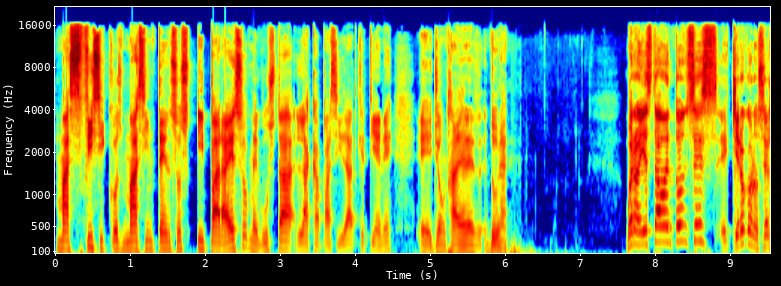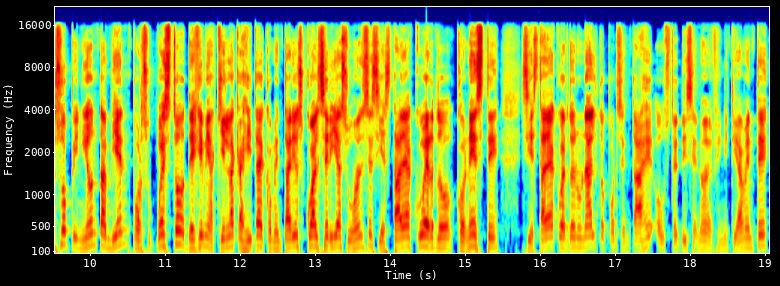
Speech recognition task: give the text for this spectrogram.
más físicos, más intensos, y para eso me gusta la capacidad que tiene eh, John Hader Duran. Bueno, ahí estaba entonces. Eh, quiero conocer su opinión también. Por supuesto, déjeme aquí en la cajita de comentarios cuál sería su 11, si está de acuerdo con este, si está de acuerdo en un alto porcentaje o usted dice, no, definitivamente,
